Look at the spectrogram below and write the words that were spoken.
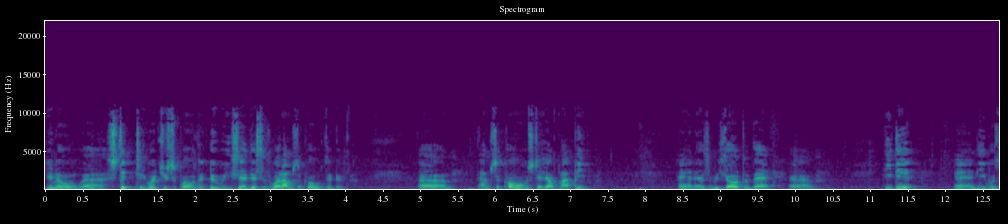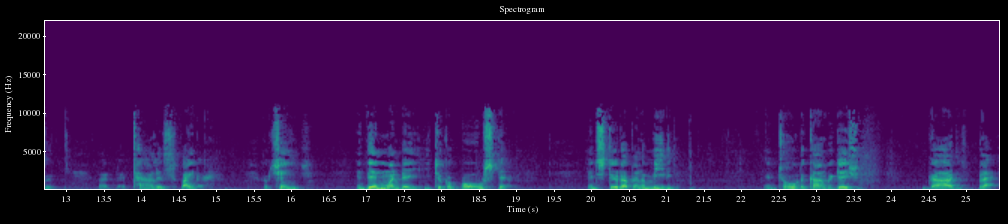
you know, uh, stick to what you're supposed to do. He said, This is what I'm supposed to do. Um, I'm supposed to help my people. And as a result of that, um, he did. And he was a, a, a tireless fighter of change. And then one day he took a bold step and stood up in a meeting and told the congregation, God is black.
